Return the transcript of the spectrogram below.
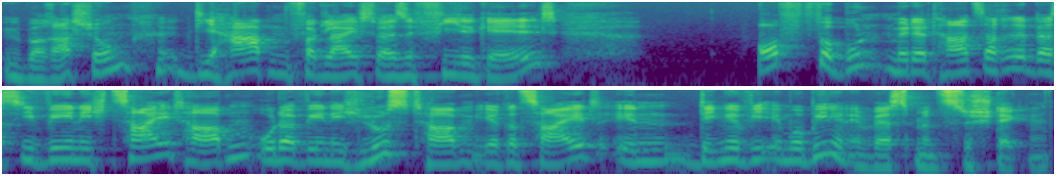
Überraschung, die haben vergleichsweise viel Geld oft verbunden mit der Tatsache, dass sie wenig Zeit haben oder wenig Lust haben, ihre Zeit in Dinge wie Immobilieninvestments zu stecken.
